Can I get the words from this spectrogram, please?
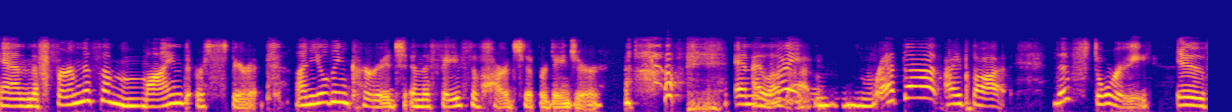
and the firmness of mind or spirit, unyielding courage in the face of hardship or danger. and I love when that. I read that, I thought, this story is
